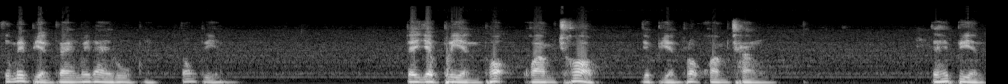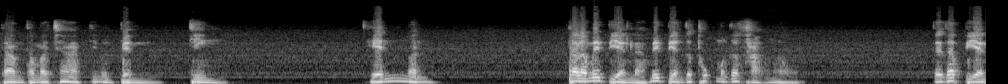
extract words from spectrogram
คือไม่เปลี่ยนแปลงไม่ได้รูปต้องเปลี่ยน แต่อย่าเปลี่ยนเพราะความชอบ อย่าเปลี่ยนเพราะความชังแต่ให้เปลี่ยนตามธรรมชาติที่มันเป็นจริง เห็นมัน ถ้าเราไม่เปลี่ยนล่ะ ไม่เปลี่ยนก็ทุกข์มันก็ขังเรา แต่ถ้าเปลี่ยน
